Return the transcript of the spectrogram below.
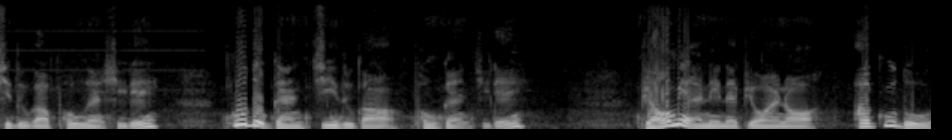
ရှိသူကဖုံးကန်ရှိတယ်ကုသိုလ်ကံကြီးသူကဖုံးကန်ကြီးတယ်ပြောင်းမြန်အနေနဲ့ပြောရင်တော့အကုသိုလ်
